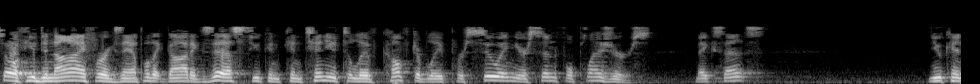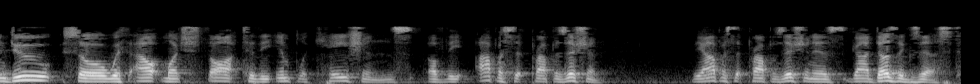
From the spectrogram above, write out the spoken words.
So if you deny, for example, that God exists, you can continue to live comfortably pursuing your sinful pleasures. Make sense? You can do so without much thought to the implications of the opposite proposition. The opposite proposition is God does exist.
